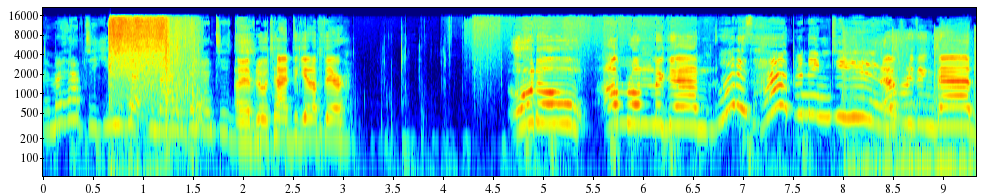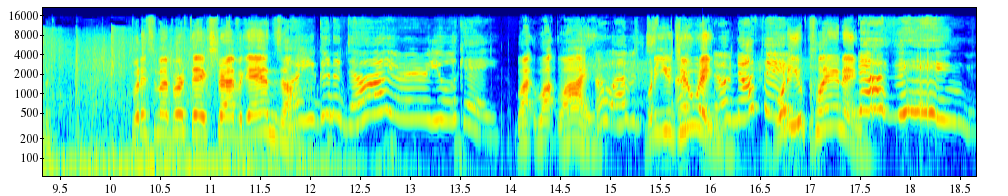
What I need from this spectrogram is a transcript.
I might have to use that to my advantage. I have no time to get up there. Oh no! I'm running again! What is happening to you? Everything bad! But it's my birthday extravaganza. Are you gonna die or are you okay? Why? Why? why? Oh, I was. What are you uh, doing? no, nothing. What are you planning? Nothing.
